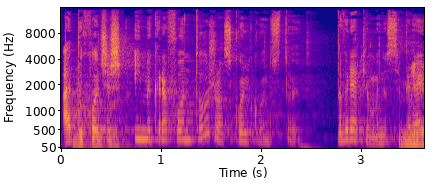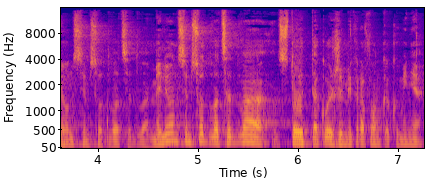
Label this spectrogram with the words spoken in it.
А Вот ты хочешь про и микрофон тоже? Сколько он стоит? Да вряд ли мы насобираем. Миллион семьсот двадцать два. Миллион семьсот двадцать два стоит такой же микрофон, как у меня.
